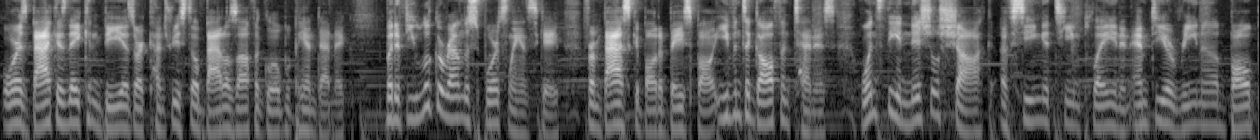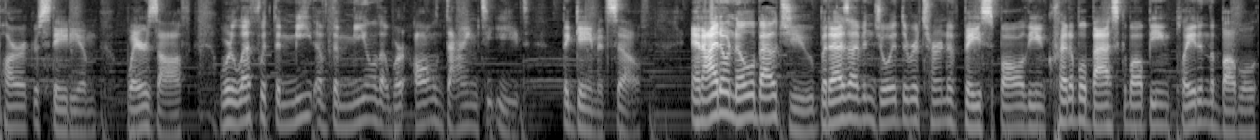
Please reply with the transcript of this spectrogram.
or as back as they can be as our country still battles off a global pandemic. But if you look around the sports landscape, from basketball to baseball, even to golf and tennis, once the initial shock of seeing a team play in an empty arena, ballpark, or stadium wears off, we're left with the meat of the meal that we're all dying to eat the game itself. And I don't know about you, but as I've enjoyed the return of baseball, the incredible basketball being played in the bubble,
